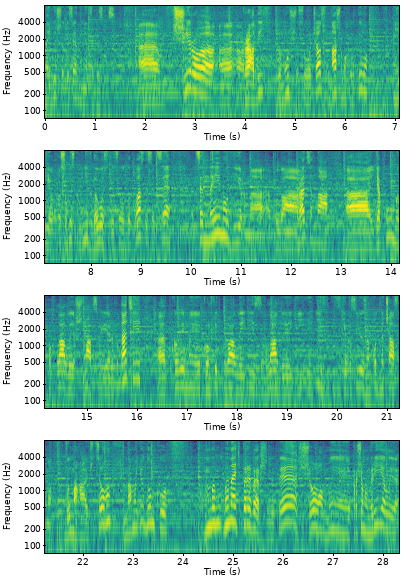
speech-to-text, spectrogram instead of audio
найбільше досягнення це безвіз. Щиро радий, тому що свого часу нашому колективу і особисто мені вдалося до цього докластися. Це це неймовірна була праця, на яку ми поклали шмат своєї репутації, коли ми конфліктували із владою і, і, і з- з Євросоюзом одночасно вимагаючи цього. На мою думку, ми, ми навіть перевершили те, що ми про що ми мріяли е,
